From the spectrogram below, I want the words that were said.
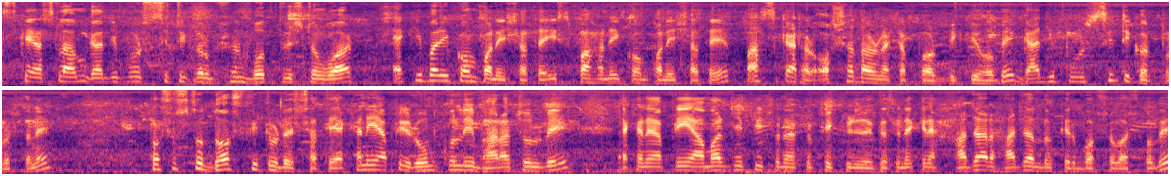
আজকে আসলাম গাজীপুর সিটি কর্পোরেশন বত্রিশ ওয়ার্ড। একেবারেই কোম্পানির সাথে ইস্পাহানি কোম্পানির সাথে পাঁচ কাঠার অসাধারণ একটা প্লট বিক্রি হবে গাজীপুর সিটি কর্পোরেশনে। প্রশস্ত দশ ফিট রোডের সাথে। এখানে আপনি রুম করলেই ভাড়া চলবে। এখানে আপনি আমার যে পিছনে একটা ফ্যাক্টরি দেখতেছেন, এখানে হাজার হাজার লোকের বসবাস হবে।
